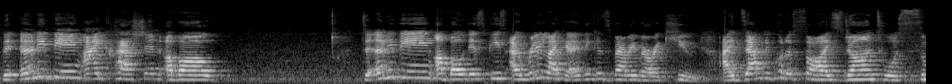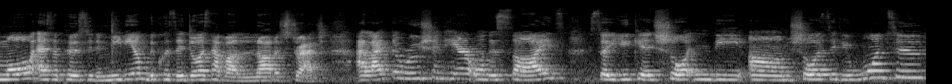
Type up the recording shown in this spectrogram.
the only thing i question about the only thing about this piece i really like it. I think it's very very cute. I definitely put a size down to a small as opposed to the medium because it does have a lot of stretch. I like the ruching here on the sides so you can shorten the um, shorts if you want to.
